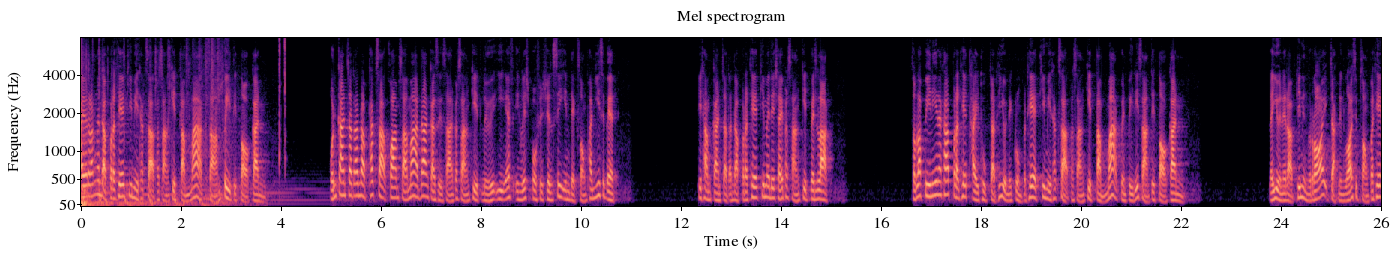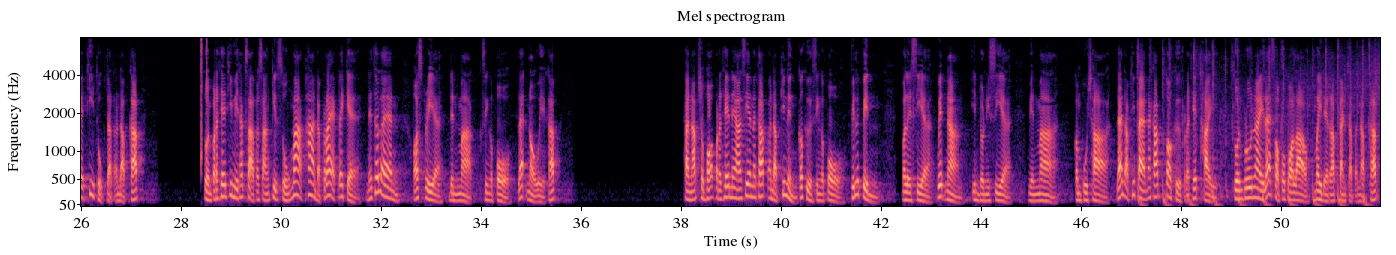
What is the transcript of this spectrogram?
ทยรั้งอันดับประเทศที่มีทักษะภาษาอังกฤษต่ำมาก 3 ปีติดต่อกัน ผลการจัดอันดับทักษะความสามารถด้านการสื่อสารภาษาอังกฤษ หรือ EF English Proficiency Index 2021 ที่ทำการจัดอันดับประเทศที่ไม่ได้ใช้ภาษาอังกฤษเป็นหลักสำหรับปีนี้นะครับประเทศไทยถูกจัดให้อยู่ในกลุ่มประเทศที่มีทักษะภาษาอังกฤษต่ำมากเป็นปีที่ 3 ติดต่อกัน และอยู่ในระดับที่ 100 จาก 112 ประเทศที่ถูกจัดอันดับครับ ส่วนประเทศที่มีทักษะภาษาอังกฤษสูงมาก 5 อันดับแรกได้แก่ เนเธอร์แลนด์ ออสเตรีย เดนมาร์ก สิงคโปร์ และนอร์เวย์ครับ ถ้านับเฉพาะประเทศในอาเซียนนะครับ อันดับที่ 1 ก็คือสิงคโปร์ ฟิลิปปินส์ มาเลเซีย เวียดนาม อินโดนีเซีย เมียนมา กัมพูชา และอันดับที่ 8 นะครับ ก็คือประเทศไทย ส่วนบรูไนและสปปลาว ไม่ได้รับการจับอันดับครับ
